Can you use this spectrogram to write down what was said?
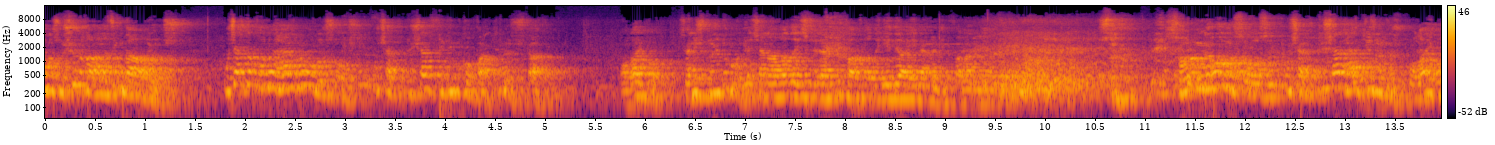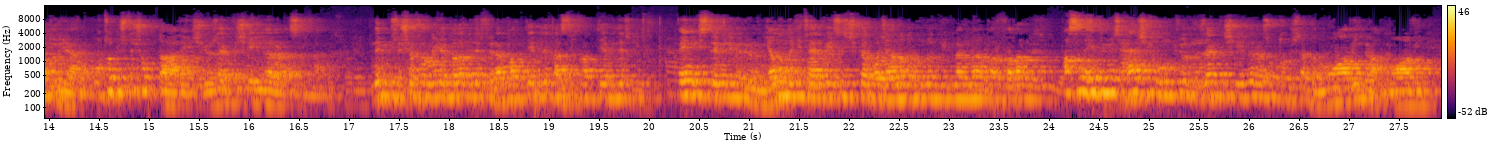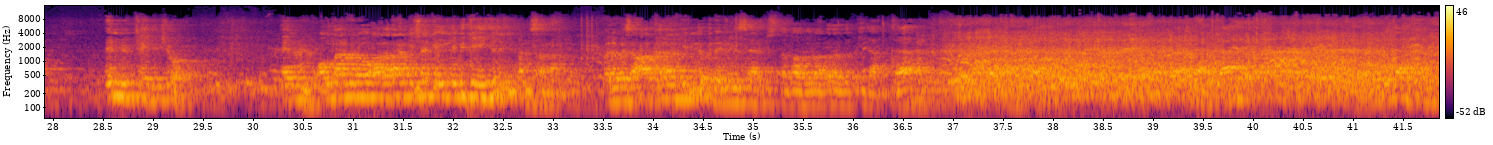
olursa şunu da anlatayım dağılıyoruz. Uçakta konu her ne olursa olsun uçak düşer film kopar değil mi üstadım? Olay bu. Sen hiç duydun mu? Geçen havada işçiler bir patladı, yedi ay inemedik falan diye. Sorun ne olursa olsun uçak düşer herkes ölür. Olay budur yani. Otobüste çok daha değişiyor özellikle şehirler arasında. Ne bileyim şoför uyuyakalabilir, fren patlayabilir, lastik patlayabilir. En ekstremini veriyorum. Yanındaki terbiyesiz çıkar, bacağına dokunur, bilmem ne yapar falan. Aslında hepimiz her şeyi unutuyoruz. Özellikle şehirler arası otobüslerde. Muavin var, muavin. En büyük tehlike o. Büyük. Onlar böyle o aradan geçerken elle bir değdirir mi hani sana? Böyle mesela arkadan geliyor böyle bir servis tabağı böyle arkadan da bir dakika.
